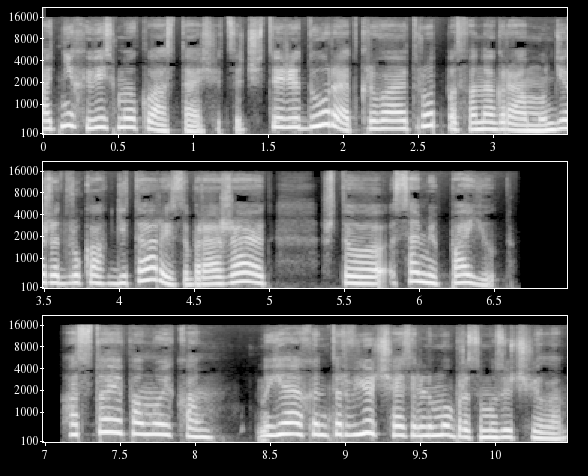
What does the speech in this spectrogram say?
От них весь мой класс тащится. Четыре дуры открывают рот под фонограмму, держат в руках гитары, изображают, что сами поют. Отстой и помойка. Я их интервью тщательным образом изучила.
